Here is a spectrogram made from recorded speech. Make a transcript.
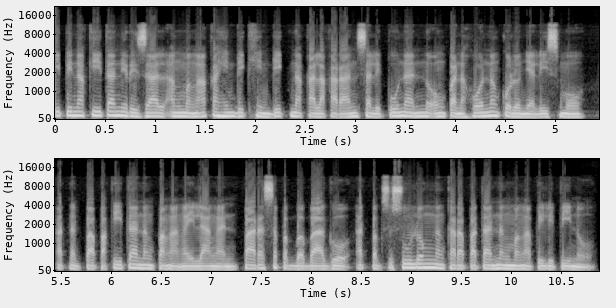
ipinakita ni Rizal ang mga kahindik-hindik na kalakaran sa lipunan noong panahon ng kolonyalismo at nagpapakita ng pangangailangan para sa pagbabago at pagsusulong ng karapatan ng mga Pilipino.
